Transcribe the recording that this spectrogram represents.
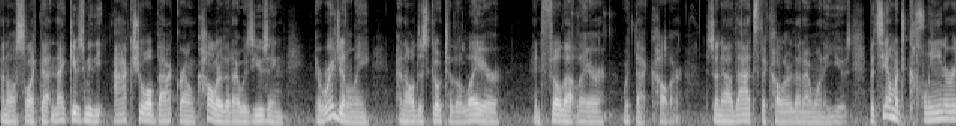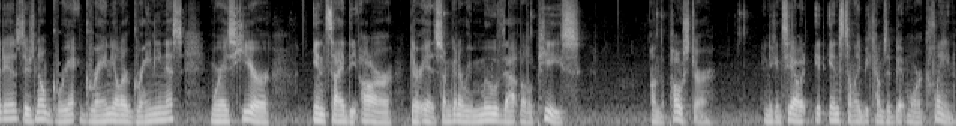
and I'll select that. And that gives me the actual background color that I was using originally. And I'll just go to the layer and fill that layer with that color. So now that's the color that I want to use. But see how much cleaner it is? There's no gra granular graininess, whereas here inside the R there is. So I'm going to remove that little piece on the poster and you can see how it, it instantly becomes a bit more clean.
